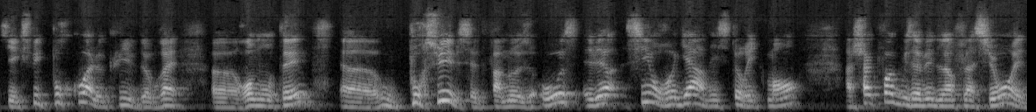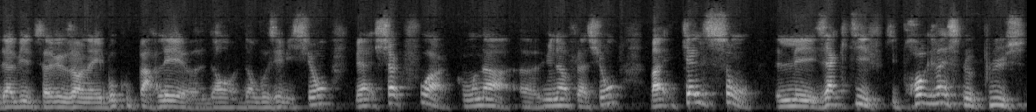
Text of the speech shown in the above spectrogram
qui explique pourquoi le cuivre devrait euh, remonter euh, ou poursuivre cette fameuse hausse, eh bien, si on regarde historiquement, à chaque fois que vous avez de l'inflation, et David, vous savez, vous en avez beaucoup parlé euh, dans, dans vos émissions, mais à chaque fois qu'on a euh, une inflation, bah, quels sont les actifs qui progressent le plus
